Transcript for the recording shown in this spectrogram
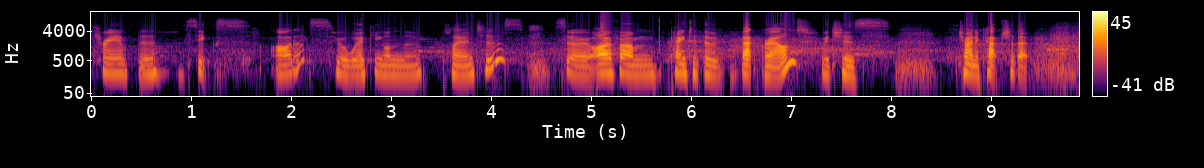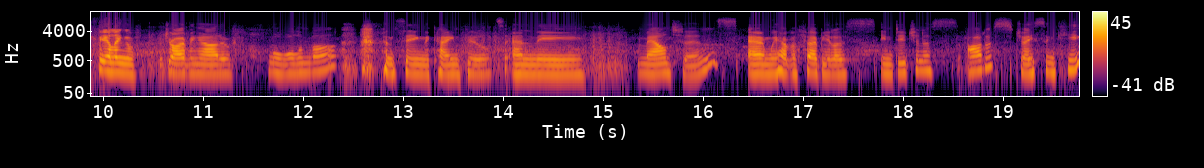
three of the six artists who are working on the planters. So I've um, painted the background, which is trying to capture that feeling of driving out of Murwillumbah and seeing the cane fields and the mountains. And we have a fabulous Indigenous artist, Jason King,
